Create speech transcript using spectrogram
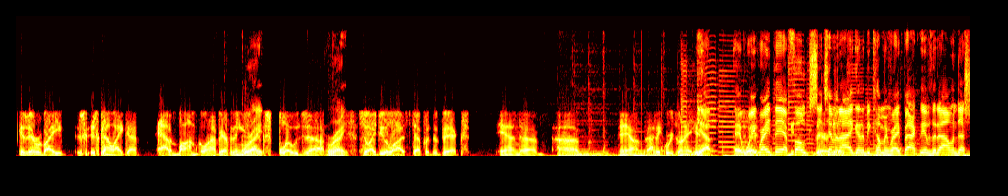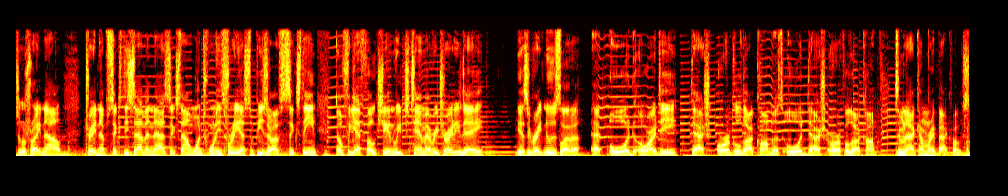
because everybody is, is kind of like a atom bomb going off. Everything right. explodes up. Right. So I do a lot of stuff with the VIX, and uh, uh, yeah, I think we're going to hit. Yep. Hey, wait right there, folks. There Tim and I are going to be coming right back. We have the Dow Industrials right now trading up 67. Nasdaq's down 123. S&Ps are off 16. Don't forget, folks, you can reach Tim every trading day. He has a great newsletter at ord, O-R-D, oracle.com. That's ord-oracle.com. Tim and I come right back, folks.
